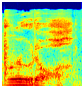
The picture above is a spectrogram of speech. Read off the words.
brutal.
